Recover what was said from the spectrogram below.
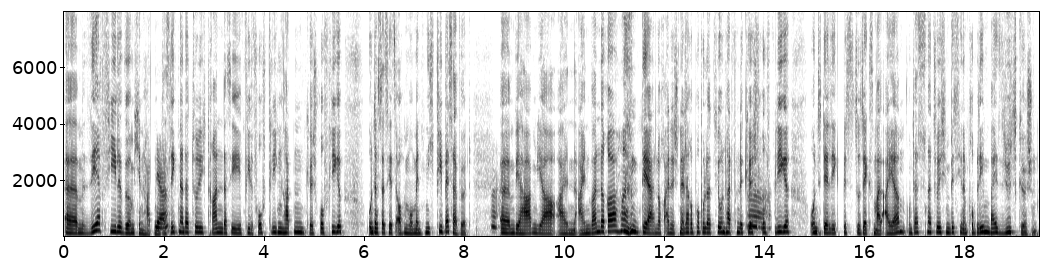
ähm, sehr viele Würmchen hatten, ja. das liegt natürlich dran, dass Sie viele Fruchtfliegen hatten, Kirschfruchtfliege, und dass das jetzt auch im Moment nicht viel besser wird. Ähm, wir haben ja einen Einwanderer, der noch eine schnellere Population hat von der Kirschfruchtfliege und der legt bis zu sechsmal Eier. Und das ist natürlich ein bisschen ein Problem bei Süßkirschen.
